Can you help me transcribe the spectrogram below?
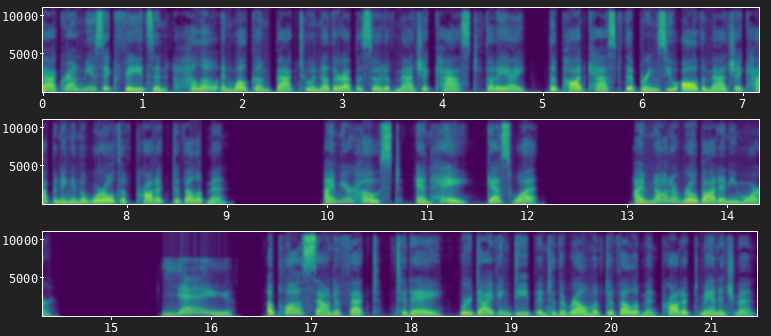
Background music fades and hello and welcome back to another episode of Magic Cast.ai, the podcast that brings you all the magic happening in the world of product development. I'm your host, and hey, guess what? I'm not a robot anymore. Yay! Applause sound effect. Today, we're diving deep into the realm of development product management.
